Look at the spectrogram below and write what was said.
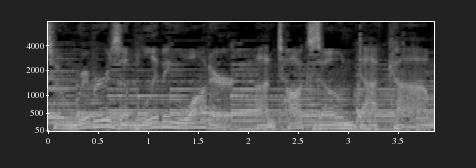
To Rivers of Living Water on TalkZone.com.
